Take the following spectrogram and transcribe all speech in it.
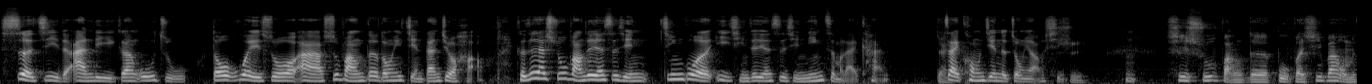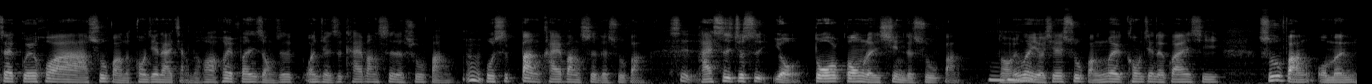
设计的案例跟屋主。都会说啊，书房这个东西简单就好。可是，在书房这件事情，经过了疫情这件事情，您怎么来看？在空间的重要性是，嗯，是书房的部分。一般我们在规划书房的空间来讲的话，会分一种就是完全是开放式的书房，嗯，或是半开放式的书房，是，还是就是有多功能性的书房哦。因为有些书房因为空间的关系，书房我们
